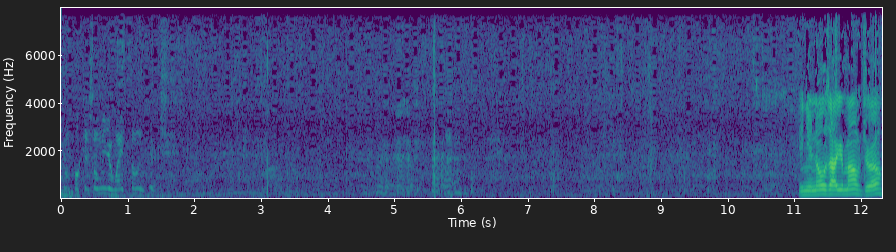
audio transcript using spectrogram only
Don't fucking show me your white tongue, bitch. In your nose, out your mouth, Jarrel.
